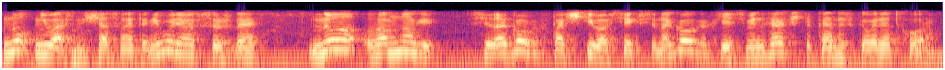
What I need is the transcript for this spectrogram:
Ну, неважно, сейчас мы это не будем обсуждать. Но во многих синагогах, почти во всех синагогах есть минхак, что кадыш говорят хором.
